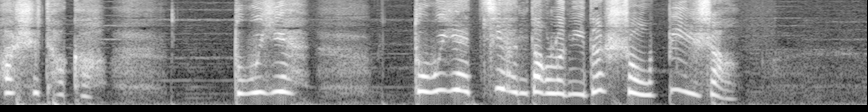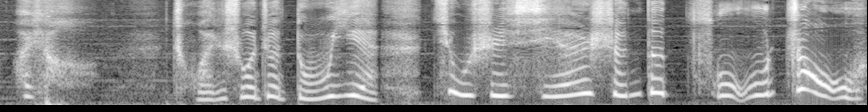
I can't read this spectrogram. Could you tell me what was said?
阿什塔卡，毒液，毒液溅到了你的手臂上。哎呀，传说这毒液就是邪神的诅咒。”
